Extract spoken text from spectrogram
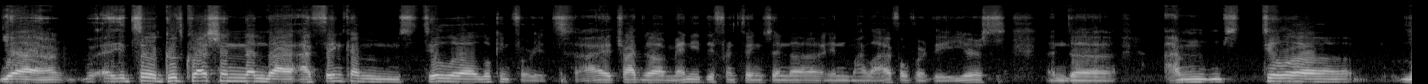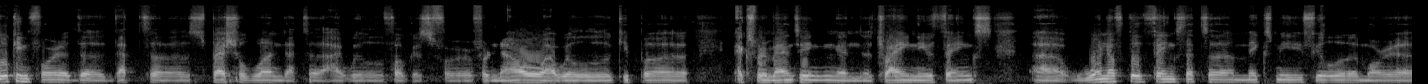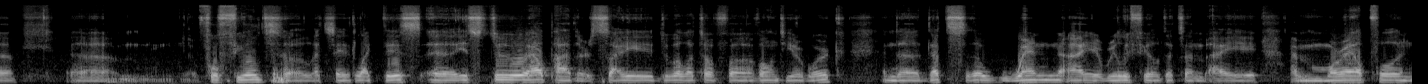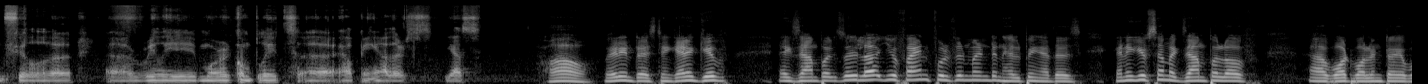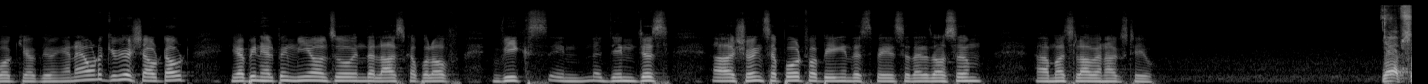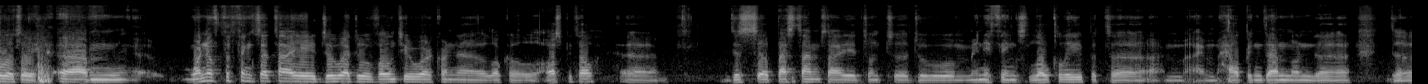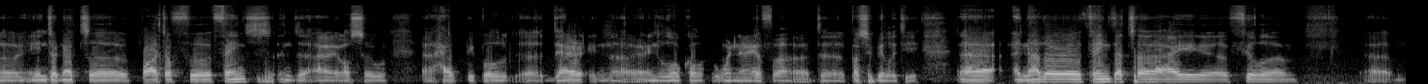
Yeah, it's a good question, and uh, I think I'm still uh, looking for it. I tried uh, many different things in uh, in my life over the years, and uh, I'm still uh, looking for the that special one that I will focus for. For now, I will keep experimenting and trying new things. one of the things that makes me feel more um, fulfilled, uh, let's say it like this, uh, is to help others. I do a lot of uh, volunteer work, and uh, that's uh, when I really feel that I'm, I, I'm more helpful and feel uh, uh, really more complete, uh, helping others. Yes. Wow, very interesting. Can you give example? So you lo- you find fulfillment in helping others. Can you give some example of uh, what volunteer work you're doing? And I want to give you a shout out. You have been helping me also in the last couple of weeks in in just uh, showing support for being in this space. So that is awesome. Uh, much love and hugs to you. Yeah, absolutely. Um, one of the things that I do, I do volunteer work on a local hospital. Um, this uh, past times I don't uh, do many things locally, but uh, I'm, I'm helping them on the, the internet uh, part of uh, things, and I also uh, help people there in in the local when I have the possibility. another thing that I feel. Um,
